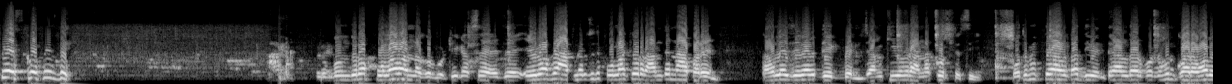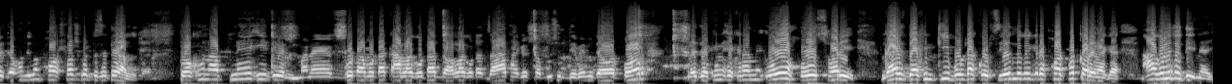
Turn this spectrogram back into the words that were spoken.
পেঁয়াজ কো, পেঁয়াজ দে। তো বন্ধুরা পোলা রান্না করব, ঠিক আছে? যে এইভাবে আপনারা যদি পোলা কেউ রাঁধতে না পারেন, তাহলে যেভাবে দেখবেন যে আমি কীভাবে রান্না করতেছি, প্রথমে তেলটা দিবেন, তেল দেওয়ার পর যখন গরম হবে, যখন দেখবেন ফসফস করতেছে তেল, তখন আপনি ই দিবেন মানে গোটা মোটা কালা গোটা দলা গোটা, যা থাকে সবকিছু দিবেন, দেওয়ার পর দেখেন এখানে আমি, ও হো সরি গাইস দেখেন কি ভুলটা করছি এটা ফটফট করে না আগুনই তো দিই নাই।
